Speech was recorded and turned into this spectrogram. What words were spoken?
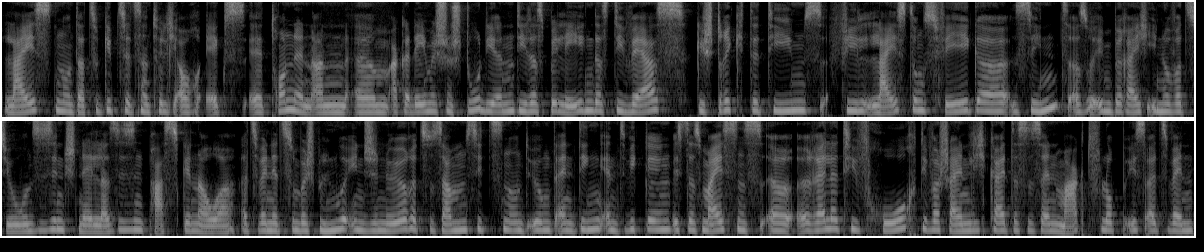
leisten und dazu gibt es jetzt natürlich auch ex äh, Tonnen an ähm, akademischen Studien, die das belegen, dass divers gestrickte Teams viel leistungsfähiger sind, also im Bereich Innovation. Sie sind schneller, sie sind passgenauer, als wenn jetzt zum Beispiel nur Ingenieure zusammensitzen und irgendein Ding entwickeln, ist das meistens äh, relativ hoch, die Wahrscheinlichkeit, dass es ein Marktflop ist, als wenn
